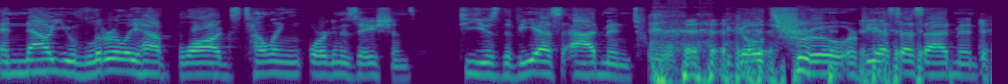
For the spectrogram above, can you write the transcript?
And now you literally have blogs telling organizations to use the VS admin tool to go through or VSS admin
